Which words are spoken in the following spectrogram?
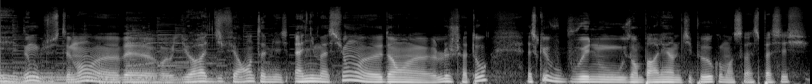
Et donc justement, euh, ben, il y aura différentes animations euh, dans euh, le château. Est-ce que vous pouvez nous en parler un petit peu? Comment ça va se passer?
